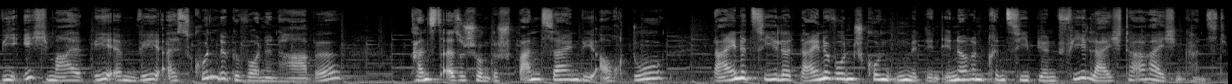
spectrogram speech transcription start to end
wie ich mal BMW als Kunde gewonnen habe. Du kannst also schon gespannt sein, wie auch du deine Ziele, deine Wunschkunden mit den inneren Prinzipien viel leichter erreichen kannst.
